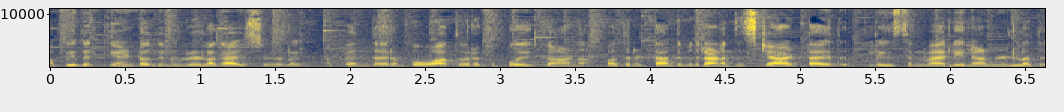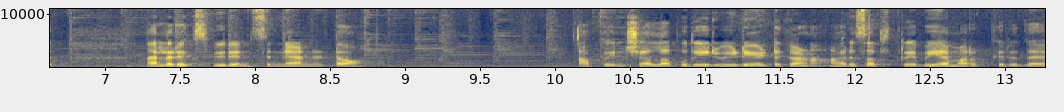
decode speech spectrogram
അപ്പോൾ ഇതൊക്കെയാണ് കേട്ടോ അതിനുള്ളിലുള്ള കാഴ്ചകൾ അപ്പോൾ എന്തായാലും പോവാത്തവരൊക്കെ പോയി കാണാം പതിനെട്ടാം തീയതി മുതലാണ് ഇത് സ്റ്റാർട്ടായത് ലേസൺ വാലിയിലാണ് ഉള്ളത് നല്ലൊരു എക്സ്പീരിയൻസ് തന്നെയാണ് കേട്ടോ അപ്പോൾ ഇൻഷാല്ല പുതിയൊരു വീഡിയോ ആയിട്ട് കാണാം. ആരും സബ്സ്ക്രൈബ് ചെയ്യാൻ മറക്കരുതേ.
